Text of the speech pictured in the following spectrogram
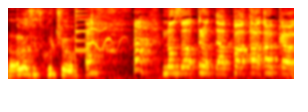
No los escucho. Nosotros tapa acá.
